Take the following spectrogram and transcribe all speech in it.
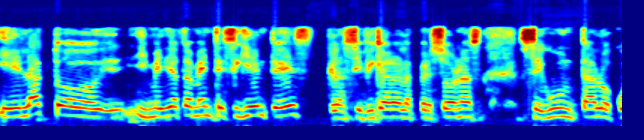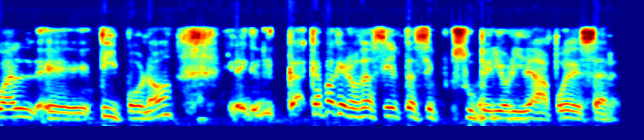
Y el acto eh, inmediatamente siguiente es clasificar a las personas según tal o cual eh, tipo, ¿no? Eh, ca- Capaz que nos da cierta superioridad, puede ser.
